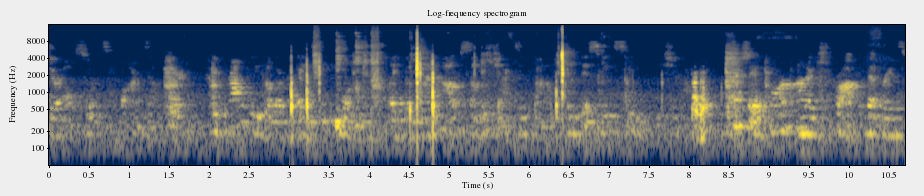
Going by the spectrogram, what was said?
there are all sorts of farms out there. You probably, however, one, like the one out of Jackson found in this week's CBP Chicago. It's actually a farm on a truck that brings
